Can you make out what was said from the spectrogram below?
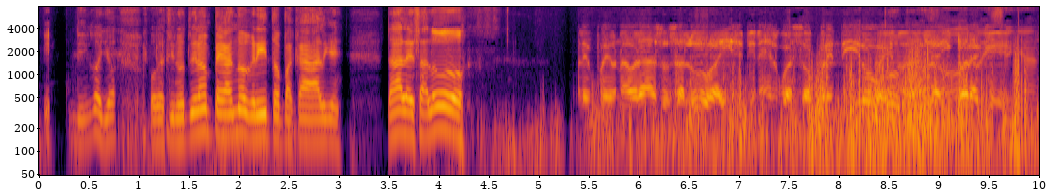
Digo yo, porque si no estuvieran pegando gritos para acá alguien. Dale, saludos. Dale, pues, un abrazo, saludos ahí. Si tienes el WhatsApp prendido, bueno, dale ahí para que señal.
